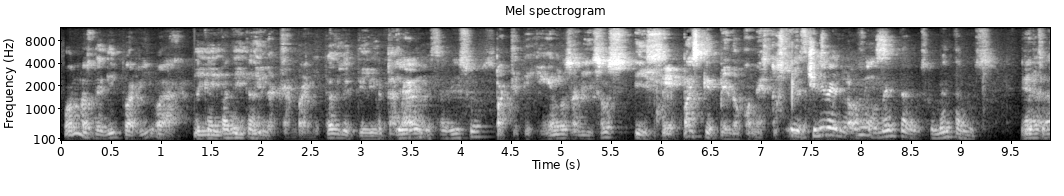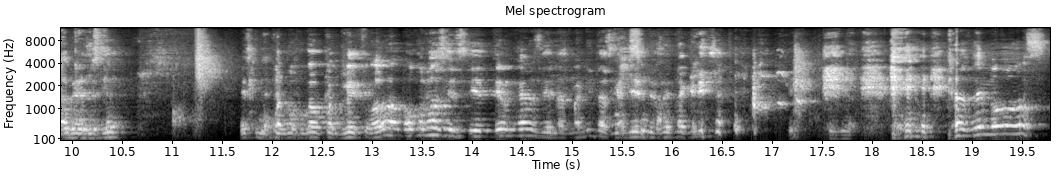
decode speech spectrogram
Ponlos dedito arriba. La y, campanita. Y, y la campanita de avisos. para que te lleguen los avisos y sepas qué pedo con estos Escríbenos, pelones. coméntanos, coméntanos. Eh, a ver, es, es como cuando jugaba con Play. Oh, ¿a poco no se sienten ganas de las manitas calientes? es la dice. Nos vemos.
